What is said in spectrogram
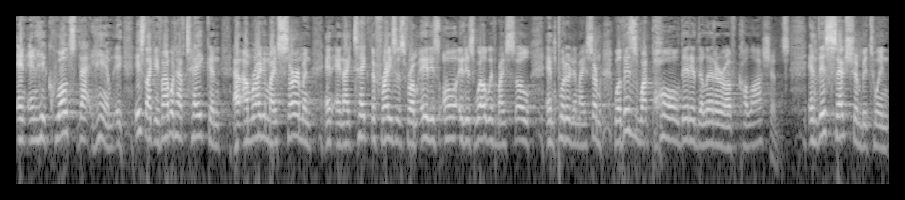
And, and he quotes that hymn. It's like if I would have taken, I'm writing my sermon and, and I take the phrases from it is all, it is well with my soul and put it in my sermon. Well, this is what Paul did in the letter of Colossians. In this section between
